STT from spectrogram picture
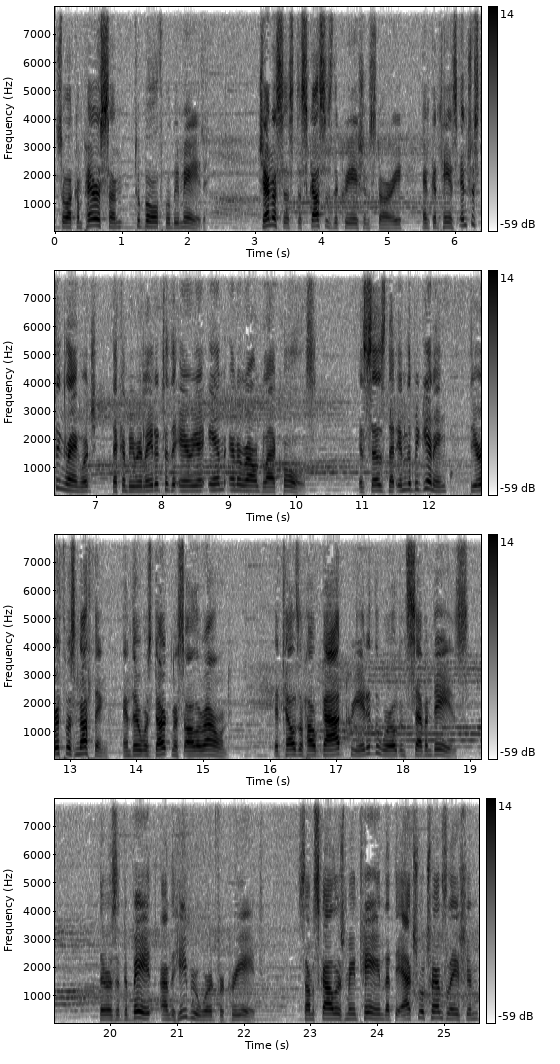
so a comparison to both will be made. Genesis discusses the creation story and contains interesting language that can be related to the area in and around black holes. It says that in the beginning the earth was nothing, and there was darkness all around. It tells of how God created the world in seven days. There is a debate on the Hebrew word for create. Some scholars maintain that the actual translation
